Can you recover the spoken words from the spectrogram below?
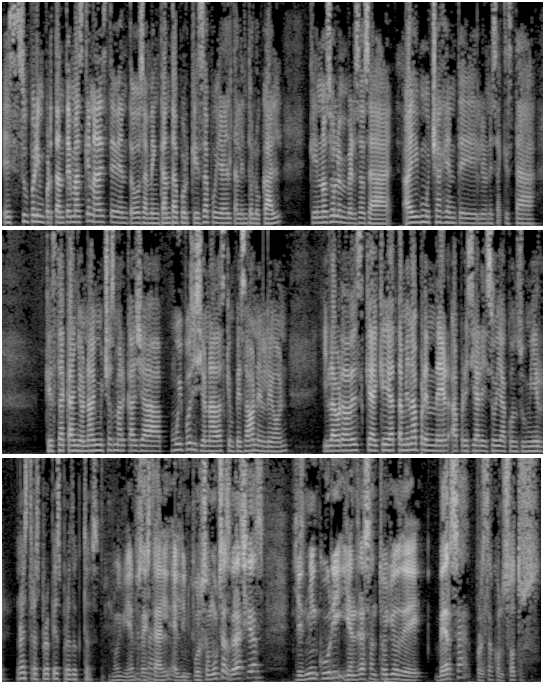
es súper importante. Más que nada este evento, o sea, me encanta porque es apoyar el talento local, que no solo en Versa, o sea, hay mucha gente leonesa que está, que está cañona, hay muchas marcas ya muy posicionadas que empezaron en León. Y la verdad es que hay que también aprender a apreciar eso y a consumir nuestros propios productos. Muy bien, pues ahí está el, el impulso. Muchas gracias, Yasmín Curi y Andrea Santoyo de Versa, por estar con nosotros.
